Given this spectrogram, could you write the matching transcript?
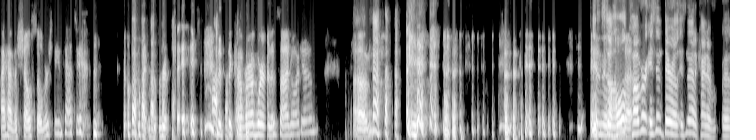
I have a Shel Silverstein tattoo on my rib cage. That's the cover of where the sidewalk is. Um, it's the whole the- cover. Isn't there? Isn't that a kind of uh,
